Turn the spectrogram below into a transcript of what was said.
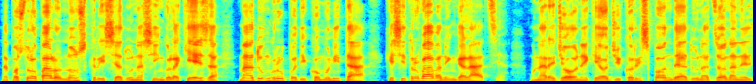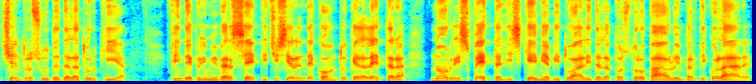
L'Apostolo Paolo non scrisse ad una singola chiesa, ma ad un gruppo di comunità che si trovavano in Galazia, una regione che oggi corrisponde ad una zona nel centro-sud della Turchia, Fin dai primi versetti ci si rende conto che la lettera non rispetta gli schemi abituali dell'Apostolo Paolo, in particolare.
